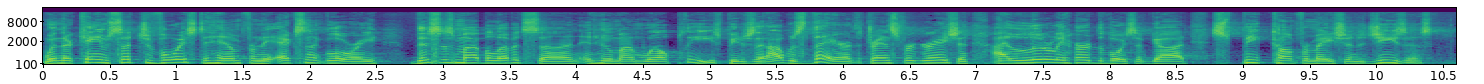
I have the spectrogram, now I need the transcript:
when there came such a voice to him from the excellent glory, This is my beloved Son, in whom I'm well pleased. Peter said, I was there at the transfiguration. I literally heard the voice of God speak confirmation to Jesus.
